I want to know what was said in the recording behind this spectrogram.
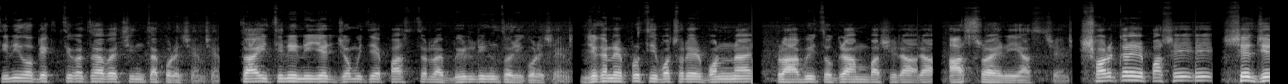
তিনিও ব্যক্তিগতভাবে চিন্তা করেছেন। তাই তিনি নিজের জমিতে পাঁচতলা বিল্ডিং তৈরি করেছেন, যেখানে প্রতি বছরের বন্যায় প্লাবিত গ্রামবাসীরা আশ্রয় নিয়ে আসছেন। সরকারের পাশে সে যে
